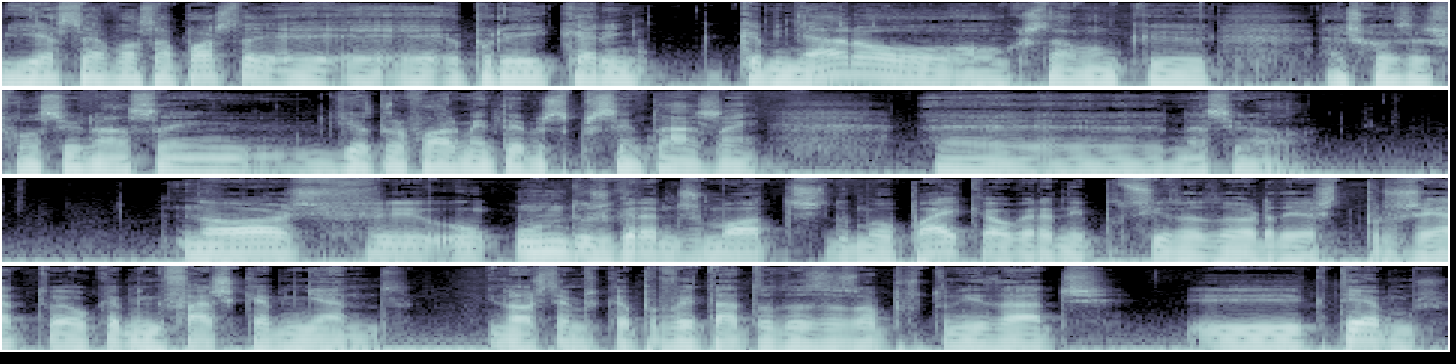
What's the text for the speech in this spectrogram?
E essa é a vossa aposta? É, é, é por aí que querem caminhar ou, ou, gostavam que as coisas funcionassem de outra forma em termos de percentagem uh, nacional? nós um dos grandes motes do meu pai, que é o grande impulsionador deste projeto, é o caminho faz caminhando. E nós temos que aproveitar todas as oportunidades eh, que temos.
